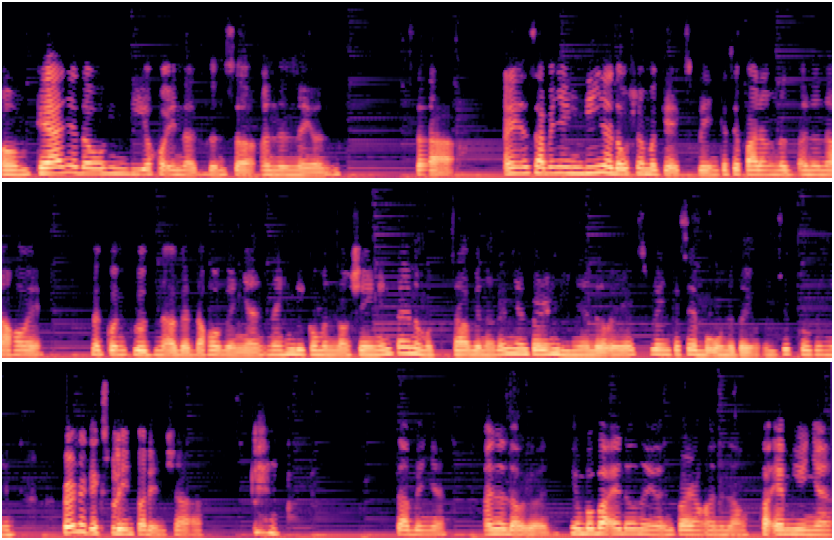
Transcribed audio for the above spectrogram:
um, kaya niya daw hindi ako inad dun sa ano na yun, sa ay sabi niya hindi niya daw siya mag-explain kasi parang nag ano na ako eh nag-conclude na agad ako ganyan. Na hindi ko man lang siya inintay na magsabi na ganyan pero hindi niya daw i-explain kasi buo na daw yung isip ko ganyan. Pero nag-explain pa rin siya. Sabi niya ano daw yun? Yung babae daw na yun parang ano lang ka-MU niya.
